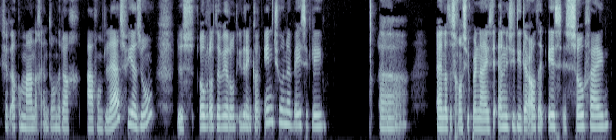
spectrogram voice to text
Ik geef elke maandag en donderdagavond les via Zoom. Dus overal ter wereld, iedereen kan intunen, basically. Uh, en dat is gewoon super nice. De energy die daar altijd is, is zo fijn.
